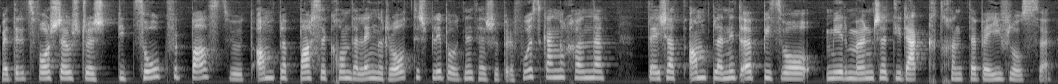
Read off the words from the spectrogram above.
wenn du dir jetzt vorstellst, du hast die Zug verpasst, weil die Ampel ein paar Sekunden länger rot ist geblieben und nicht hast über einen Fußgänger können, dann ist die Ampel nicht etwas, das wir Menschen direkt beeinflussen könnten.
